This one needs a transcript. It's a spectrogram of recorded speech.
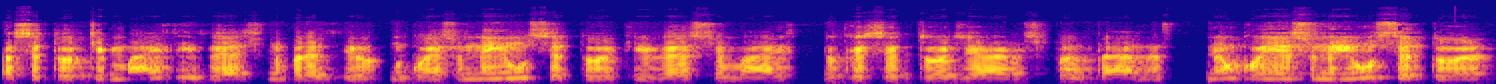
é o setor que mais investe no Brasil. Não conheço nenhum setor que investe mais do que o setor de árvores plantadas. Não conheço nenhum setor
